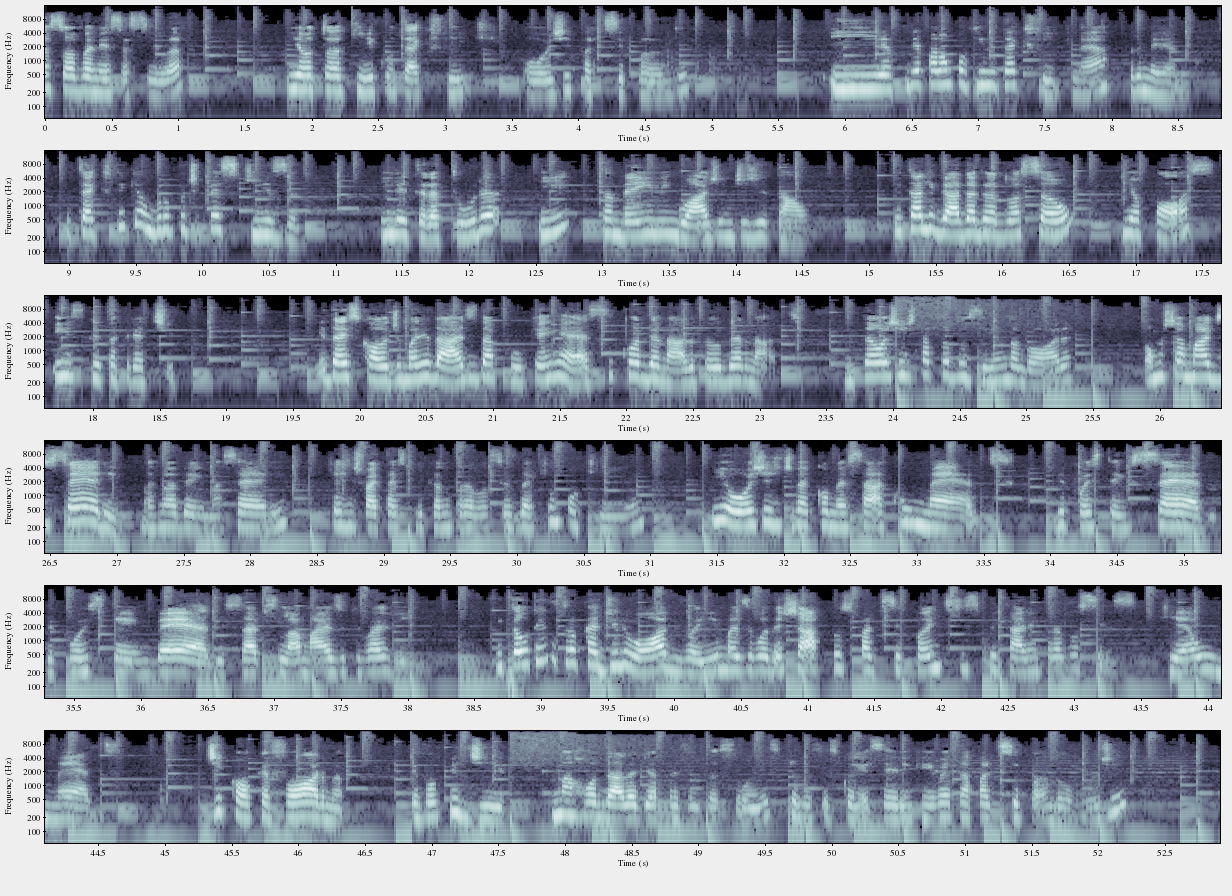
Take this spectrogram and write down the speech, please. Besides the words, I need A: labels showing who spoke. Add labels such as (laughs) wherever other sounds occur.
A: eu sou a Vanessa Sila e eu estou aqui com o TechFic hoje, participando. E eu queria falar um pouquinho do TechFic, né? Primeiro, o TechFic é um grupo de pesquisa em literatura e também em linguagem digital. E está ligado à graduação e à pós em escrita criativa. E da Escola de Humanidades da PUC-RS, coordenado pelo Bernardo. Então a gente está produzindo agora, vamos chamar de série, mas não é bem uma série, que a gente vai estar explicando para vocês daqui um pouquinho. E hoje a gente vai começar com Mad, depois tem Sad, depois tem Bad, sabe-se lá mais o que vai vir. Então tem um trocadilho óbvio aí, mas eu vou deixar para os participantes explicarem para vocês, que é o MED. De qualquer forma, eu vou pedir uma rodada de apresentações para vocês conhecerem quem vai estar participando hoje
